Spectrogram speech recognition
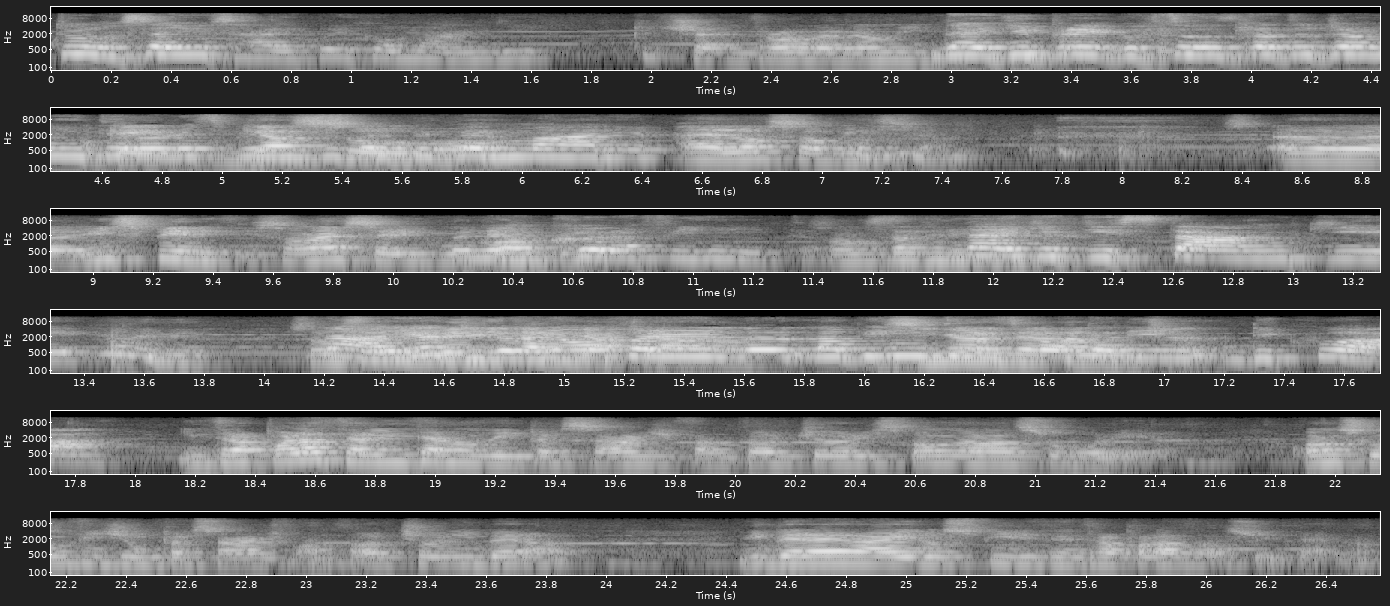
Tu non sai usare quei comandi. Che c'entra? Vabbè, mio amico. Dai, ti prego, sono stato già un intero Ok, let's play. Paper Mario. Eh, lo so, benissimo. Eh, gli spiriti sono esseri cui Non è ancora finito. sono stati Dai che ti stanchi. Non è vero. Sono Dai, oggi dobbiamo da fare il labirinto signore di luce. di, di qua. Intrappolati all'interno dei personaggi fantoccio rispondono al suo volere. Quando sconfiggi un personaggio fantoccio libera, libererai lo spirito intrappolato al suo interno.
